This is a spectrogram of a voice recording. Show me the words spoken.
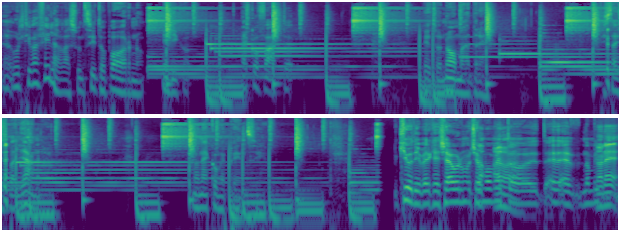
eh, ultima fila va su un sito porno. E dico, ecco fatto. E ho detto, no madre, ti stai sbagliando. Non è come pensi. Chiudi perché c'è un, c'è un No, momento. eh, eh, non mi- non è-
